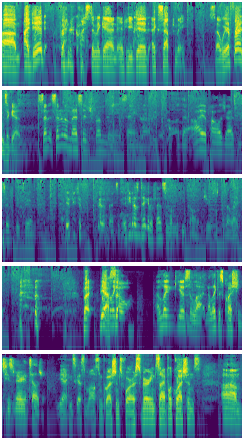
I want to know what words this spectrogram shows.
um, I did friend request him again, and he did accept me. So we're friends again. Send send him a message from me saying that we, that I apologize specifically to him if he took it offensive. If he doesn't take it offensive, I'm gonna keep calling him Juice because I like it. But yeah, Like- so I like Yost a lot, and I like his questions. He's very intelligent. yeah, he's got some awesome questions for us. Very insightful questions. Um,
